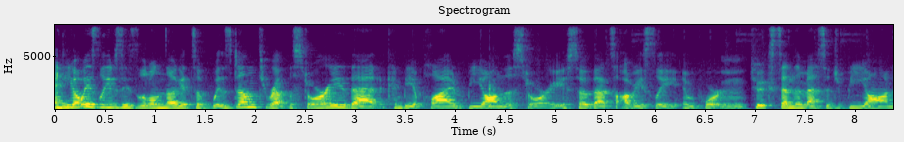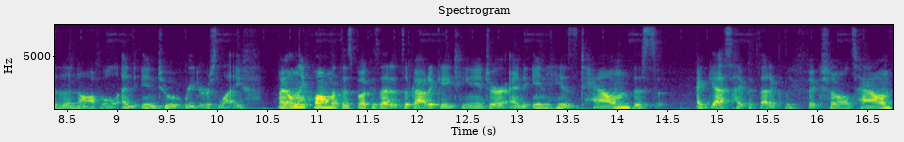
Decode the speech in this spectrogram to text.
And he always leaves these little nuggets of wisdom throughout the story that can be applied beyond the story. So that's obviously important to extend the message beyond the novel and into a reader's life. My only qualm with this book is that it's about a gay teenager and in his town, this I guess hypothetically fictional town,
